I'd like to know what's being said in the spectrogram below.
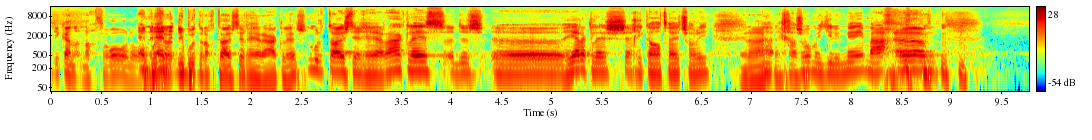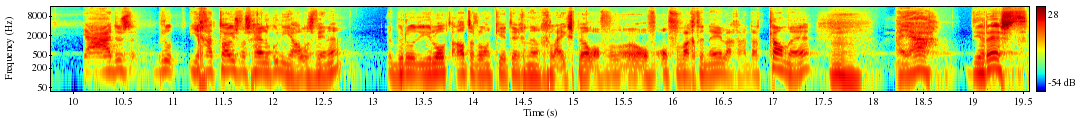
die kan het nog veroorloven. en- Die moeten- die moeten nog thuis tegen Heracles. Ze moeten thuis tegen Heracles. Dus eh Heracles zeg ik altijd, sorry. Ja, Ja, ik ga zo met jullie mee. Maar ehm, ja, dus bedoel, je gaat thuis waarschijnlijk ook niet alles winnen. Ik bedoel, je loopt altijd wel een keer tegen een gelijkspel of, of, of verwachte nederlaag aan. Dat kan, hè. Maar ja, die rest.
